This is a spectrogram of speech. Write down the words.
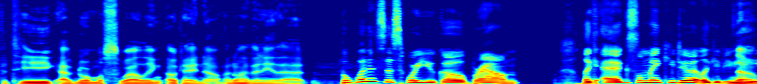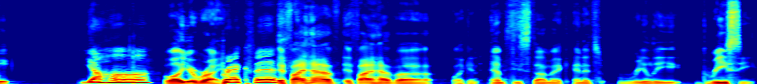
Fatigue, abnormal swelling. Okay, no, I don't have any of that. But what is this where you go brown? Like eggs will make you do it. Like if you No. eat, yeah, huh? Well, you're right. Breakfast. If I have if I have a like an empty stomach and it's really greasy,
